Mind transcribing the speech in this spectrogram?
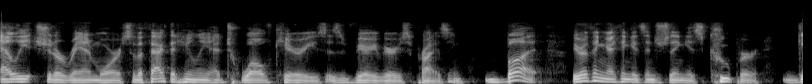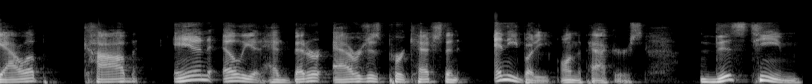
Elliott should have ran more. So the fact that he only had 12 carries is very, very surprising. But the other thing I think is interesting is Cooper, Gallup, Cobb, and Elliott had better averages per catch than anybody on the Packers. This team,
